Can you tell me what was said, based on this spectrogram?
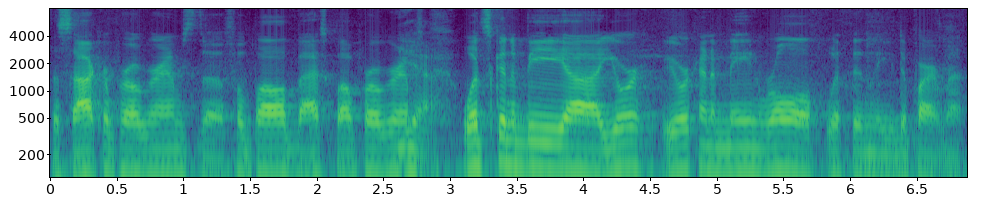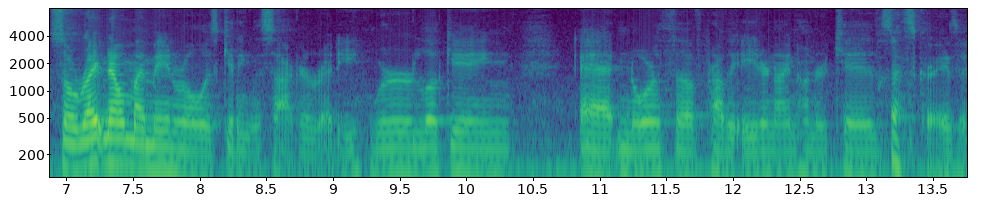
the soccer programs, the football, basketball programs. Yeah. What's going to be uh, your your kind of main role within the department? So right now my main role is getting the soccer ready. We're looking at north of probably eight or 900 kids. That's crazy.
